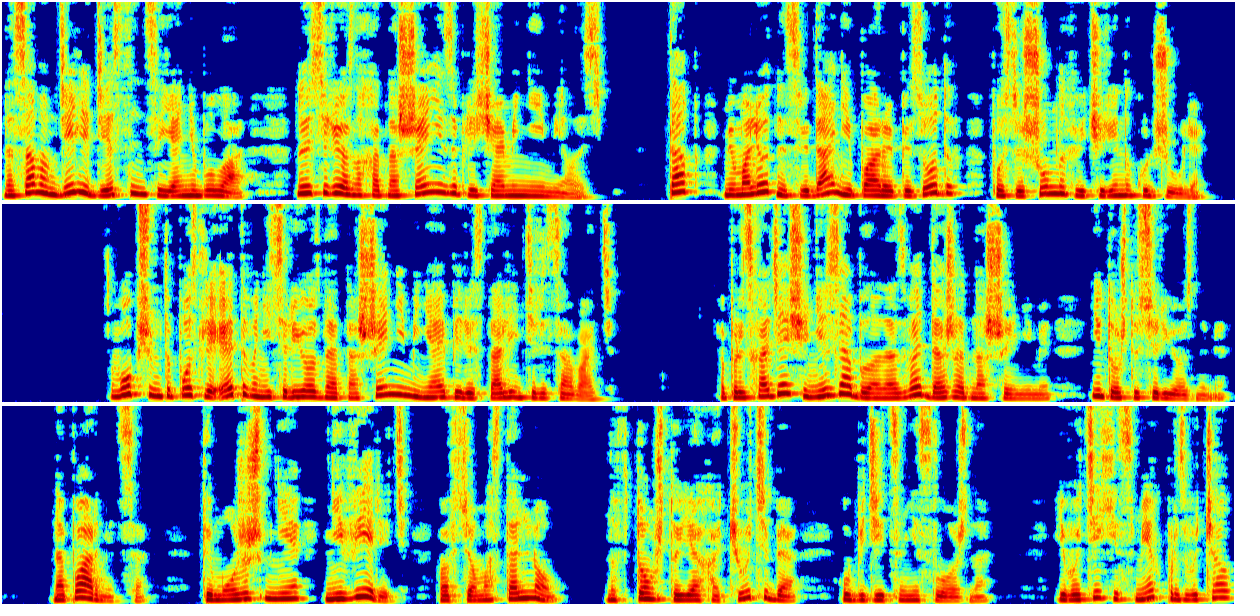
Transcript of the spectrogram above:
На самом деле девственницей я не была, но и серьезных отношений за плечами не имелось. Так, мимолетное свидание и пара эпизодов после шумных вечеринок у Джули. В общем-то, после этого несерьезные отношения меня и перестали интересовать. А происходящее нельзя было назвать даже отношениями, не то что серьезными. Напарница, ты можешь мне не верить во всем остальном, но в том, что я хочу тебя, убедиться несложно. Его тихий смех прозвучал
